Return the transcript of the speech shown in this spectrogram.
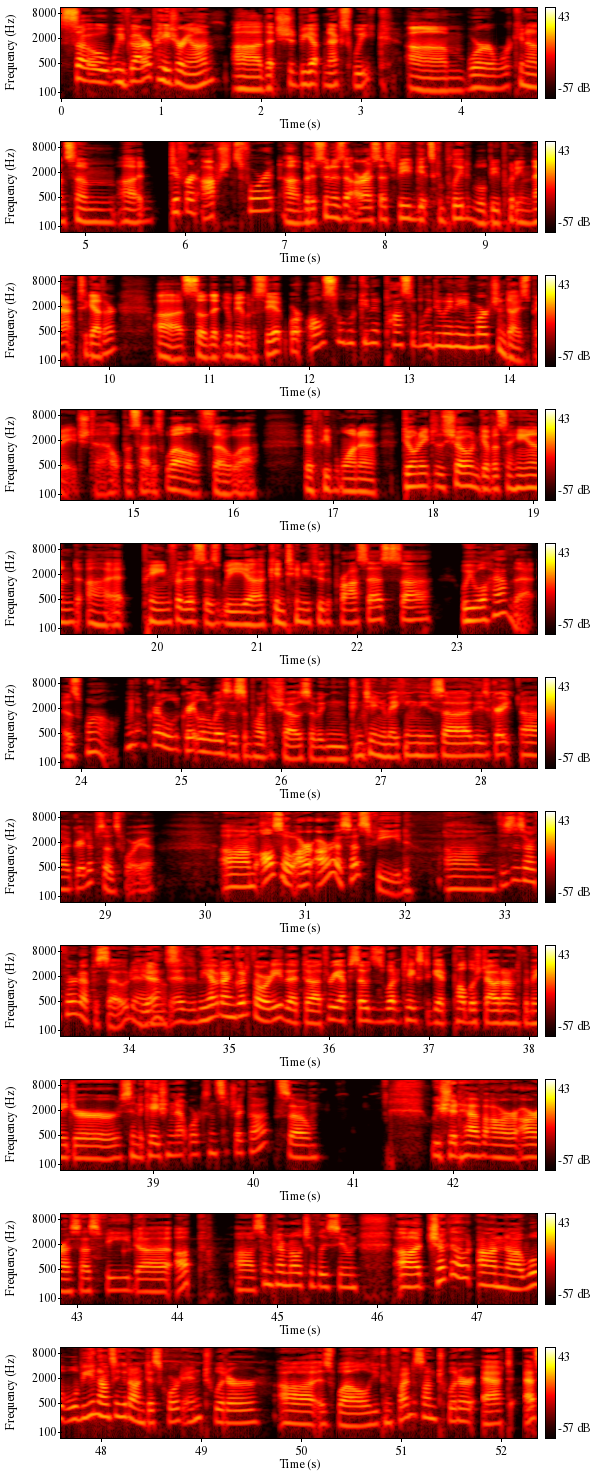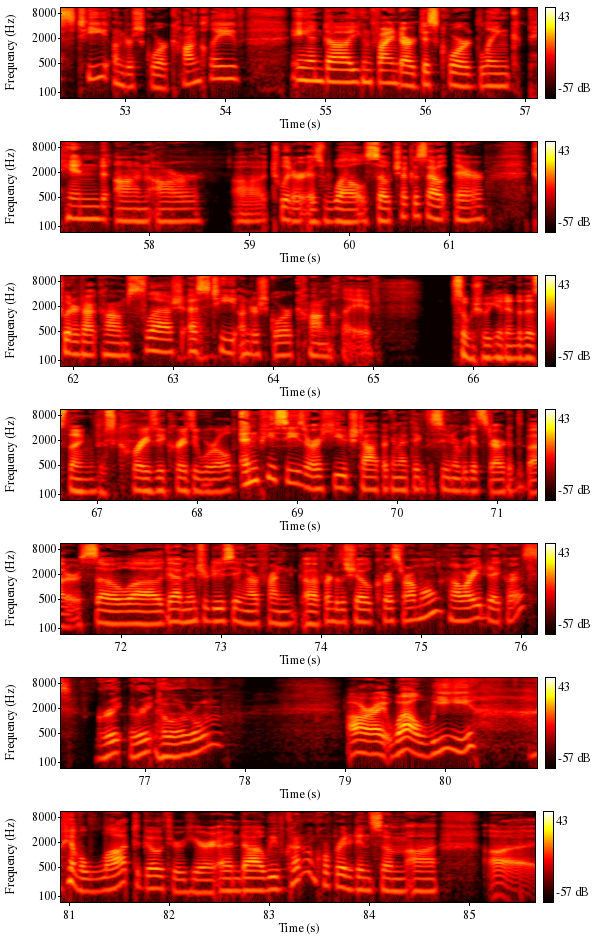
So we've got our Patreon uh, that should be up next week. Um, we're working on some uh, different options for it, uh, but as soon as the RSS feed gets completed, we'll be putting that together uh, so that you'll be able to see it. We're also looking at possibly doing a merchandise page to help us out as well. So uh, if people want to donate to the show and give us a hand uh, at paying for this as we uh, continue through the process, uh, we will have that as well. Yeah, great little, great little ways to support the show, so we can continue making these uh, these great uh, great episodes for you. Um, also, our RSS feed. Um, this is our third episode, and Yes. uh, we have it on good authority that uh, three episodes is what it takes to get published out onto the major syndication networks and such like that. So we should have our RSS feed uh, up uh, sometime relatively soon. Uh, check out on uh, we'll we'll be announcing it on Discord and Twitter uh, as well. You can find us on Twitter at st underscore conclave, and uh, you can find our Discord link pinned on our uh, Twitter as well. So check us out there, twitter.com slash st underscore conclave. So should we get into this thing, this crazy, crazy world? NPCs are a huge topic, and I think the sooner we get started, the better. So, uh, again, introducing our friend, uh, friend of the show, Chris Rummel. How are you today, Chris? Great, great. Hello, everyone. All right. Well, we we have a lot to go through here, and uh, we've kind of incorporated in some uh, uh,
